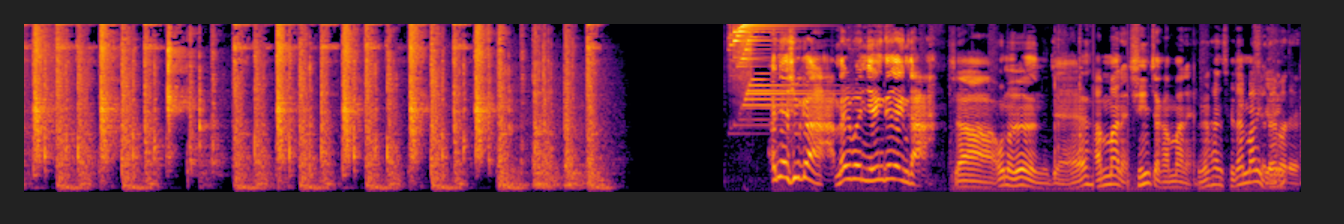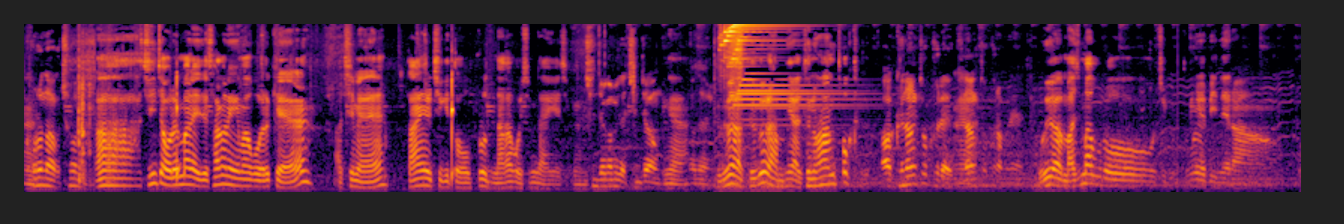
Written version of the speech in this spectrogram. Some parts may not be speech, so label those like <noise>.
안녕하십니까 멜번 여행대장입니다 자 오늘은 이제 간만에 진짜 간만에 한 세 달 만이죠 세달 만에 응. 코로나하고 처음. 아 진짜 오랜만에 이제 상은행님하고 이렇게 아침에 당일치기 또 오프로드 나가고 있습니다 이게 지금 진정합니다, 진정. 예. 오늘. 그거 그걸 한번 해야 근황 토크 아, 근황 토크래. 네. 근황 토크를 한번 해야지. 우리가 마지막으로 지금 동해비네랑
